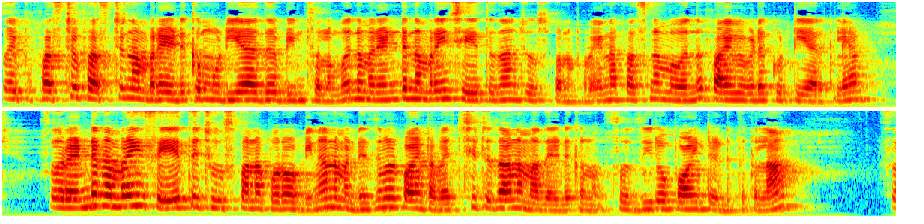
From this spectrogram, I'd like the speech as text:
ஸோ இப்போ ஃபஸ்ட்டு ஃபஸ்ட்டு நம்பரை எடுக்க முடியாது அப்படின்னு சொல்லும்போது நம்ம ரெண்டு நம்பரையும் சேர்த்து தான் சூஸ் பண்ண போகிறோம் ஏன்னா ஃபஸ்ட் நம்ம வந்து ஃபைவை விட குட்டியாக இருக்கு இல்லையா? ஸோ ரெண்டு நம்பரையும் சேர்த்து சூஸ் பண்ண போகிறோம் அப்படின்னா நம்ம டெசிமல் பாயிண்ட்டை வச்சுட்டு தான் நம்ம அதை எடுக்கணும். ஸோ ஜீரோ பாயிண்ட் எடுத்துக்கலாம். ஸோ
